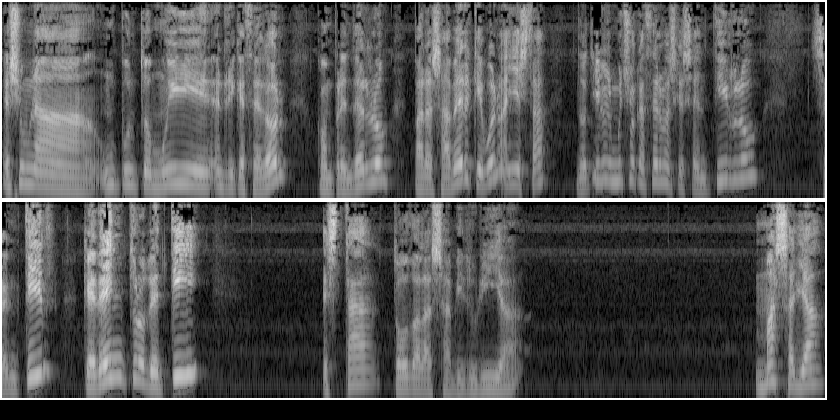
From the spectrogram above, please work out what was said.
Es un punto muy enriquecedor comprenderlo para saber que, bueno, ahí está. No tienes mucho que hacer más que sentirlo, sentir que dentro de ti está toda la sabiduría más allá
